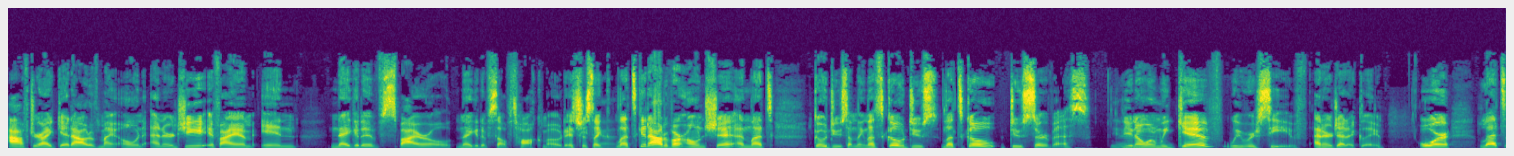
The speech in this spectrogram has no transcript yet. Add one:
after I get out of my own energy if I am in negative spiral, negative self talk mode. It's just like, Yeah. let's get out of our own shit and let's go do something. Let's go do, let's go do service. Yeah. You know, when we give, we receive energetically. Or let's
